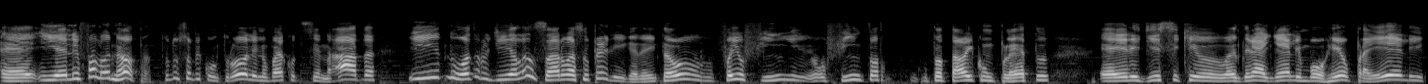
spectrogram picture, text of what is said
É, e ele falou, não, tá tudo sob controle, não vai acontecer nada. E no outro dia lançaram a Superliga, né? Então foi o fim, o fim to total e completo. É, ele disse que o André Agnelli morreu para ele,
